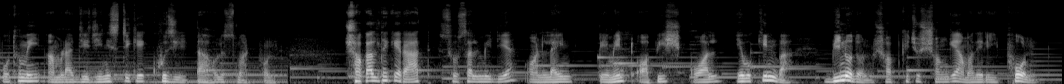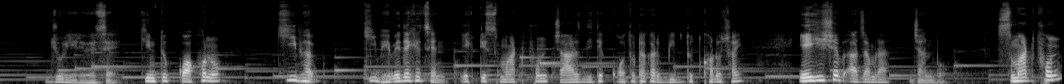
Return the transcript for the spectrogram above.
প্রথমেই আমরা যে জিনিসটিকে খুঁজি তা হলো স্মার্টফোন। সকাল থেকে রাত social media, online payment, office, call এবং কিংবা বিনোদন সব কিছুর সঙ্গে আমাদের এই ফোন জড়িয়ে রয়েছে। কিন্তু কখনো কীভাবে, কি ভেবে দেখেছেন একটি স্মার্টফোন চার্জ দিতে কত টাকার বিদ্যুৎ খরচ হয়? এই হিসেব আজ আমরা জানব। স্মার্টফোন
